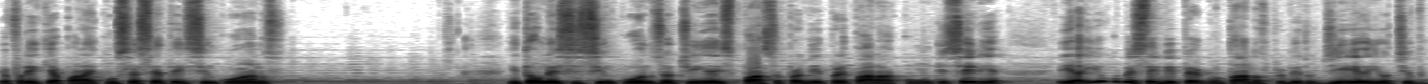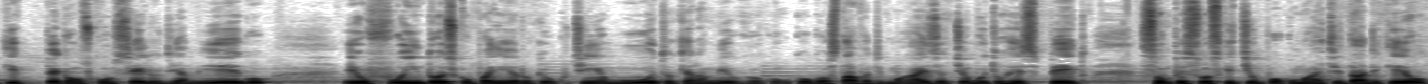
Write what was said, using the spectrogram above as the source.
Eu falei que ia parar com 65 anos. Então, nesses cinco anos, eu tinha espaço para me preparar. Como que seria? E aí eu comecei a me perguntar nos primeiros dias, e eu tive que pegar uns conselhos de amigo. Eu fui em dois companheiros que eu tinha muito, que era amigo, que eu, que eu gostava demais, eu tinha muito respeito. São pessoas que tinham um pouco mais de idade que eu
